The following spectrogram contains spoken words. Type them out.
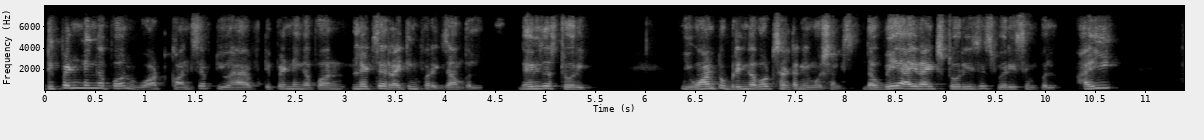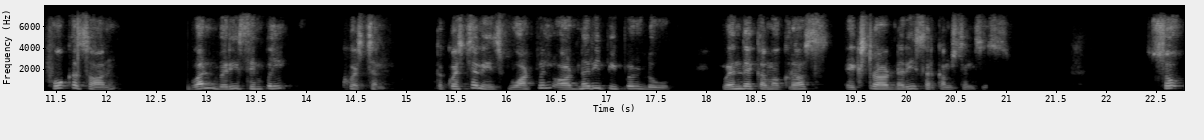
depending upon what concept you have, depending upon let's say writing, for example, there is a story. You want to bring about certain emotions. The way I write stories is very simple. I focus on one very simple question. The question is, what will ordinary people do when they come across extraordinary circumstances? So,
